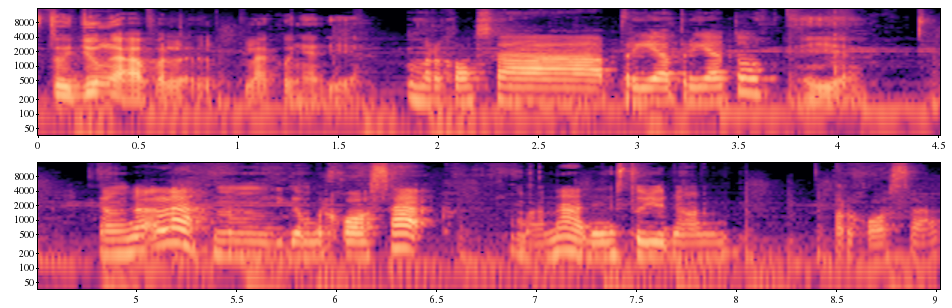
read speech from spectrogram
Setuju nggak apa perilakunya dia? Merkosa pria-pria tuh Iya. ya enggak lah, namanya juga merkosa. Mana ada yang setuju dengan perkosa?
